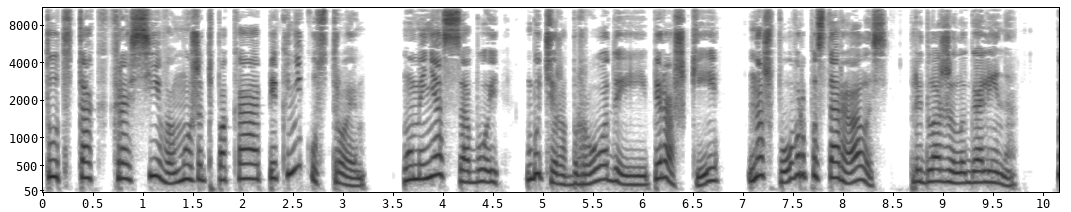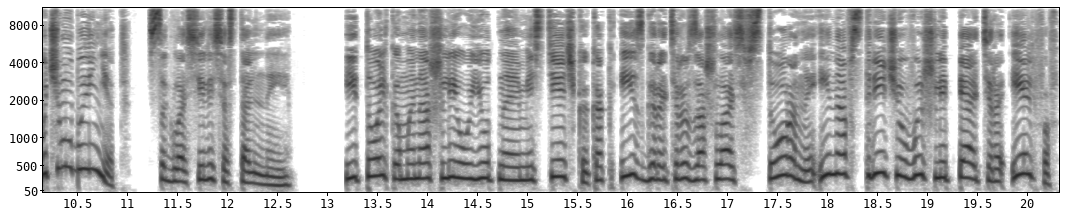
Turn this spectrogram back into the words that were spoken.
«Тут так красиво, может, пока пикник устроим? У меня с собой бутерброды и пирожки. Наш повар постаралась», — предложила Галина. «Почему бы и нет?» — согласились остальные. И только мы нашли уютное местечко, как изгородь разошлась в стороны, и навстречу вышли пятеро эльфов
